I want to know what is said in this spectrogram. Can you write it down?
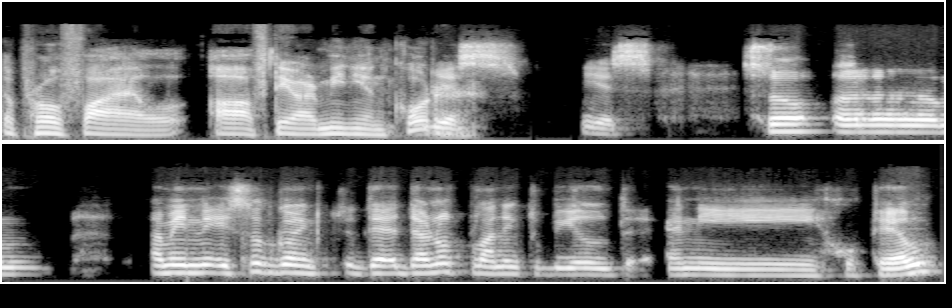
the profile of the Armenian quarter. Yes, yes. So um, I mean, it's not going to. They're, not planning to build any hotel.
